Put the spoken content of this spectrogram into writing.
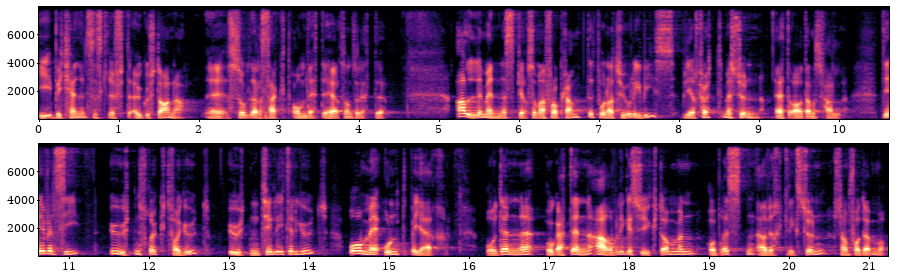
I bekjennelsesskriftet Augustana eh, så blir det sagt om dette her sånn som dette. Alle mennesker som er forplantet på naturlig vis, blir født med synd etter Adams fall. Det vil si uten frykt for Gud uten tillit til Gud og med ondt begjær. Og, denne, og at denne arvelige sykdommen og bristen er virkelig synd som fordømmer,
